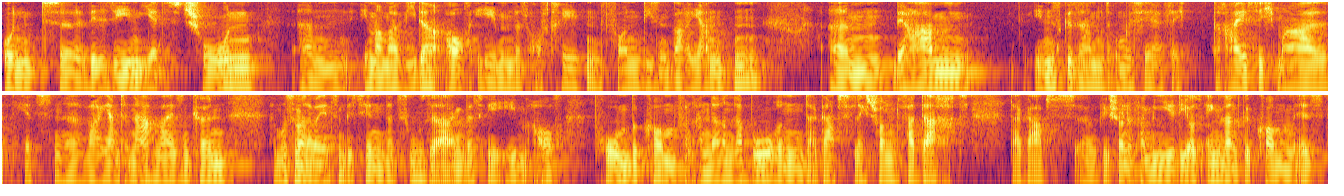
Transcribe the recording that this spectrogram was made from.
Und äh, wir sehen jetzt schon ähm, immer mal wieder auch eben das Auftreten von diesen Varianten. Ähm, wir haben insgesamt ungefähr vielleicht 30 Mal jetzt eine Variante nachweisen können. Da muss man aber jetzt ein bisschen dazu sagen, dass wir eben auch Proben bekommen von anderen Laboren. Da gab es vielleicht schon einen Verdacht. Da gab es irgendwie schon eine Familie, die aus England gekommen ist.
